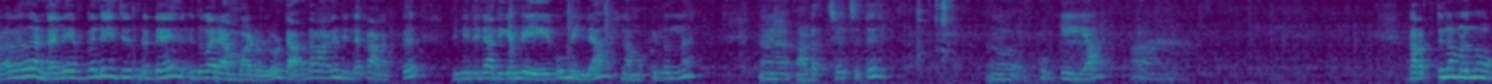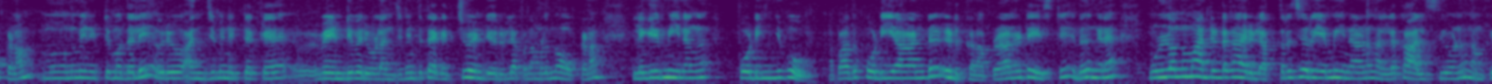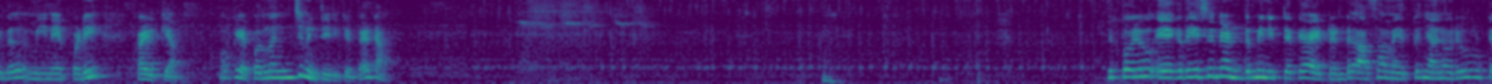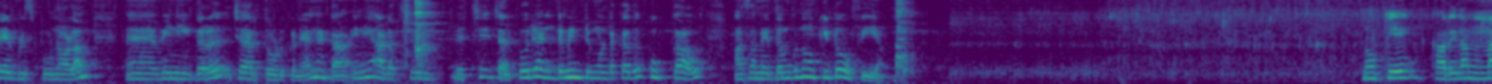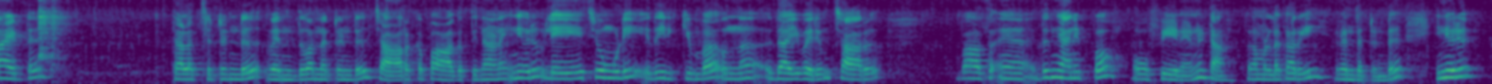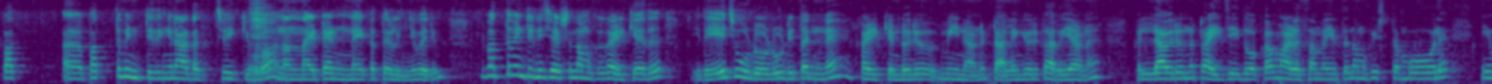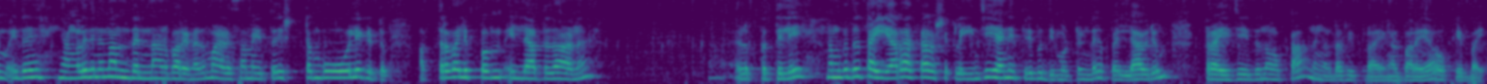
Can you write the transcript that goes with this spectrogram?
അത് കണ്ട ലെവൽ ചെയ്തിട്ടേ ഇത് വരാൻ പാടുള്ളൂ കേട്ടോ അതാണ് ഇതിന്റെ കണക്ക്. പിന്നെ ഇതിനധികം വേവുമില്ല. നമുക്കിതൊന്ന് അടച്ചു വെച്ചിട്ട് കുക്ക് ചെയ്യാം. കറക്റ്റ് നമ്മൾ നോക്കണം. മൂന്ന് മിനിറ്റ് മുതൽ ഒരു അഞ്ച് മിനിറ്റ് ഒക്കെ വേണ്ടി വരുള്ളൂ. അഞ്ച് മിനിറ്റ് തികച്ചു വേണ്ടി വരില്ല. അപ്പോൾ നമ്മൾ നോക്കണം. ഇല്ലെങ്കിൽ മീനങ്ങ് പൊടിഞ്ഞു പോകും. അപ്പോൾ അത് പൊടിയാണ്ട് എടുക്കണം. അപ്പോഴാണ് ടേസ്റ്റ് ഇത് ഇങ്ങനെ മുള്ളൊന്നും മാറ്റേണ്ട കാര്യമില്ല. അത്ര ചെറിയ മീനാണ്. നല്ല കാൽസ്യമാണ്. നമുക്കിത് മീനേപ്പടി കഴിക്കാം. ഓക്കെ അപ്പോൾ ഒന്ന് അഞ്ച് മിനിറ്റ് ഇരിക്കട്ടെ കേട്ടോ. ഇതിപ്പോൾ ഒരു ഏകദേശം രണ്ട് മിനിറ്റ് ഒക്കെ ആയിട്ടുണ്ട്. ആ സമയത്ത് ഞാൻ ഒരു ടേബിൾ സ്പൂണോളം വിനീഗർ ചേർത്ത് കൊടുക്കണേന്ന് കേട്ടോ ഇനി അടച്ച് വെച്ച് ചിലപ്പോൾ ഒരു രണ്ട് മിനിറ്റും കൊണ്ടൊക്കെ അത് കുക്കാവും ആ സമയത്ത് നമുക്ക് നോക്കിയിട്ട് ഓഫ് ചെയ്യാം. നോക്കിയേ കറി നന്നായിട്ട് തിളച്ചിട്ടുണ്ട് വെന്ത് വന്നിട്ടുണ്ട്. ചാറൊക്കെ പാകത്തിനാണ്. ഇനി ഒരു ലേശവും കൂടി ഇത് ഇരിക്കുമ്പോൾ ഒന്ന് ഇതായി വരും. ചാറ് അപ്പോൾ ആ ഇത് ഞാനിപ്പോൾ ഓഫ് ചെയ്യണേണ് കേട്ടോ അപ്പോൾ നമ്മളുടെ കറി വെന്തിട്ടുണ്ട്. ഇനി ഒരു പത്ത് പത്ത് മിനിറ്റ് ഇതിങ്ങനെ അടച്ച് വെക്കുമ്പോൾ നന്നായിട്ട് എണ്ണയൊക്കെ തെളിഞ്ഞ് വരും. ഒരു പത്ത് മിനിറ്റിന് ശേഷം നമുക്ക് കഴിക്കാം. ഇത് ഇതേ ചൂടോടുകൂടി തന്നെ കഴിക്കേണ്ട ഒരു മീനാണ് കേട്ടോ അല്ലെങ്കിൽ ഒരു കറിയാണ്. എല്ലാവരും ഒന്ന് ട്രൈ ചെയ്ത് നോക്കാം. മഴ സമയത്ത് നമുക്ക് ഇഷ്ടം പോലെ ഈ ഇത് ഞങ്ങളിതിനെ നന്ദൻ എന്നാണ് പറയുന്നത് മഴ സമയത്ത് ഇഷ്ടം പോലെ കിട്ടും. അത്ര വലിപ്പം ഇല്ലാത്തതാണ് എളുപ്പത്തിൽ നമുക്കിത് തയ്യാറാക്കാം പക്ഷെ ക്ലീൻ ചെയ്യാൻ ഇത്തിരി ബുദ്ധിമുട്ടുണ്ട്. അപ്പോൾ എല്ലാവരും ട്രൈ ചെയ്ത് നോക്കാം. നിങ്ങളുടെ അഭിപ്രായങ്ങൾ പറയാം. Okay bye.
